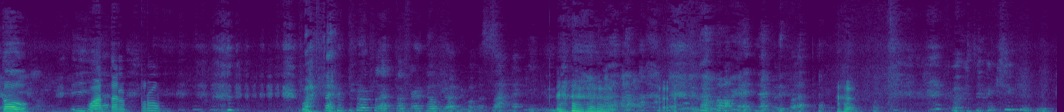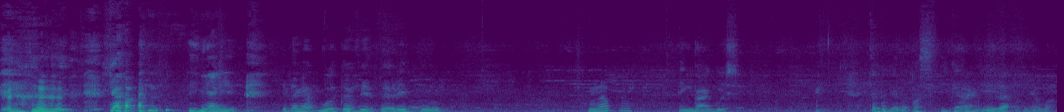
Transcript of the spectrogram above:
Tuh. hilang. Waterproof. Waterproof laptop kan enggak dimasakin. Gak penting yang itu. Kita nggak butuh fitur itu. Ini apa nih? Yang bagus. Coba kita lepas stiker yang di laptopnya, Bang.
